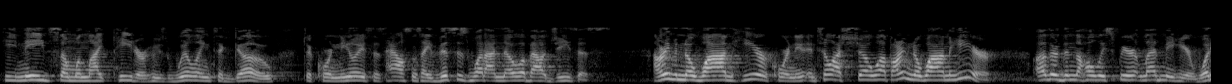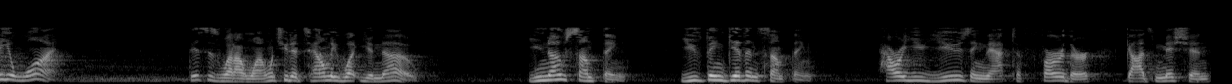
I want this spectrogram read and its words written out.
He needs someone like Peter who's willing to go to Cornelius' house and say, This is what I know about Jesus. I don't even know why I'm here, Cornelius. Until I show up, I don't even know why I'm here. Other than the Holy Spirit led me here. What do you want? This is what I want. I want you to tell me what you know. You know something. You've been given something. How are you using that to further God's mission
